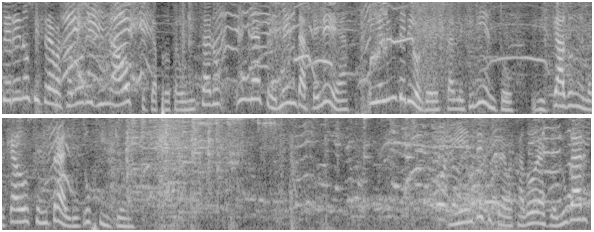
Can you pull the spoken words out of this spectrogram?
Serenos y trabajadores de una óptica protagonizaron una tremenda pelea en el interior del establecimiento, ubicado en el mercado central de Trujillo. Clientes y trabajadoras del lugar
